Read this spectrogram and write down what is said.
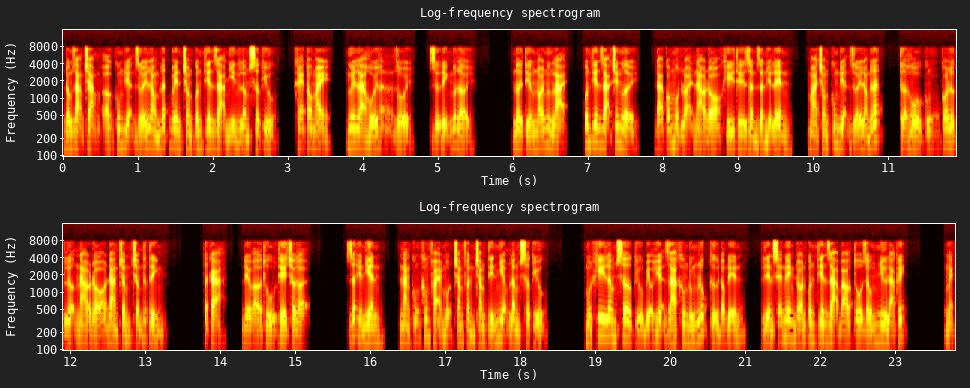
Đồng dạng chạm ở cung điện dưới lòng đất bên trong quân thiên dạ nhìn lâm sơ cửu khẽ to mày, ngươi là hối hận rồi, dự định nuốt lời. Nơi tiếng nói ngừng lại, quân thiên dạ trên người đã có một loại nào đó khí thế dần dần hiện lên, mà trong cung điện dưới lòng đất, tựa hồ cũng có lực lượng nào đó đang chầm chậm thức tỉnh. Tất cả đều ở thủ thế chờ đợi. Rất hiển nhiên, nàng cũng không phải một trăm phần trăm tín nhiệm lâm sơ cửu. Một khi lâm sơ cửu biểu hiện ra không đúng lúc cử động đến, liền sẽ nên đón quân thiên dạ báo tố giống như đà kích. Ngậy!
